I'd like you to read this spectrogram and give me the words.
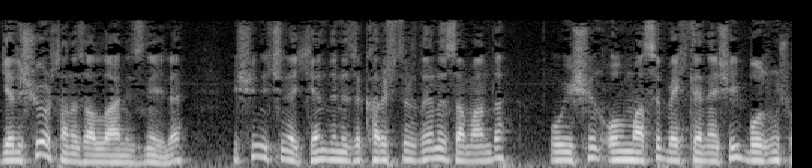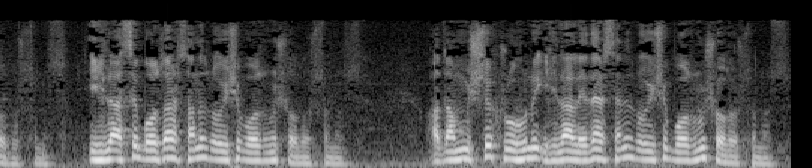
gelişiyorsanız Allah'ın izniyle işin içine kendinizi karıştırdığınız zaman da o işin olması beklenen şeyi bozmuş olursunuz. İhlası bozarsanız o işi bozmuş olursunuz. Adanmışlık ruhunu ihlal ederseniz o işi bozmuş olursunuz.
